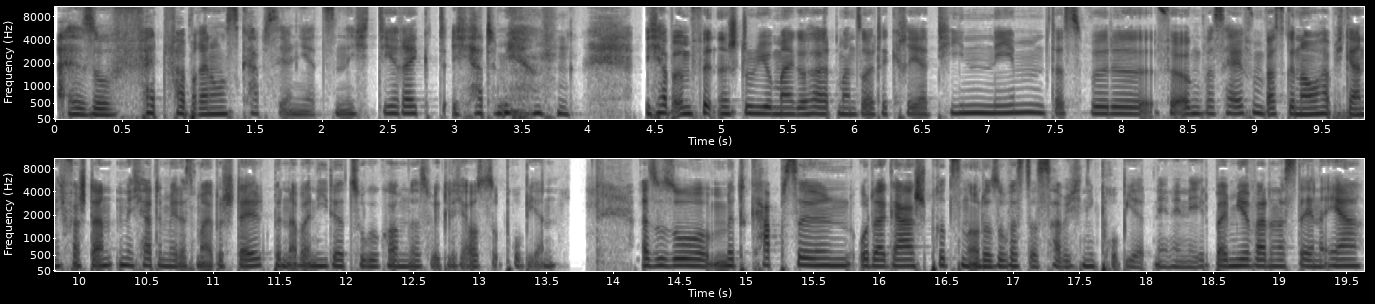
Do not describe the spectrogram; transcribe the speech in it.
Also Fettverbrennungskapseln jetzt nicht direkt. Ich hatte mir, ich habe im Fitnessstudio mal gehört, man sollte Kreatin nehmen. Das würde für irgendwas helfen. Was genau habe ich gar nicht verstanden. Ich hatte mir das mal bestellt, bin aber nie dazu gekommen, das wirklich auszuprobieren. Also so mit Kapseln oder gar Spritzen oder sowas, das habe ich nie probiert. Nee, nee, nee. Bei mir war das dann eher,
